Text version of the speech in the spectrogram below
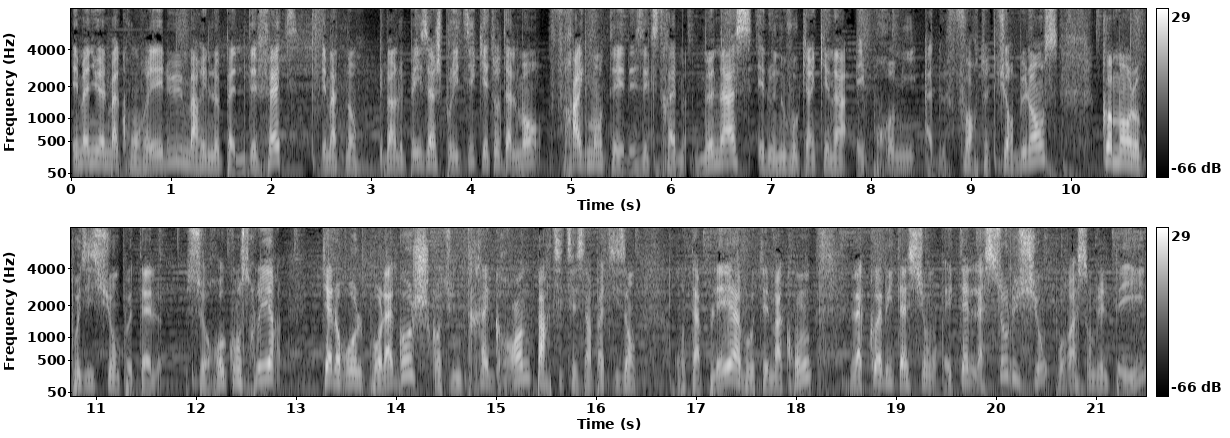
Emmanuel Macron réélu, Marine Le Pen défaite, et maintenant eh bien, Le paysage politique est totalement fragmenté. Les extrêmes menacent et le nouveau quinquennat est promis à de fortes turbulences. Comment l'opposition peut-elle se reconstruire? Quel rôle pour la gauche quand une très grande partie de ses sympathisants ont appelé à voter Macron? La cohabitation est-elle la solution pour rassembler le pays?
